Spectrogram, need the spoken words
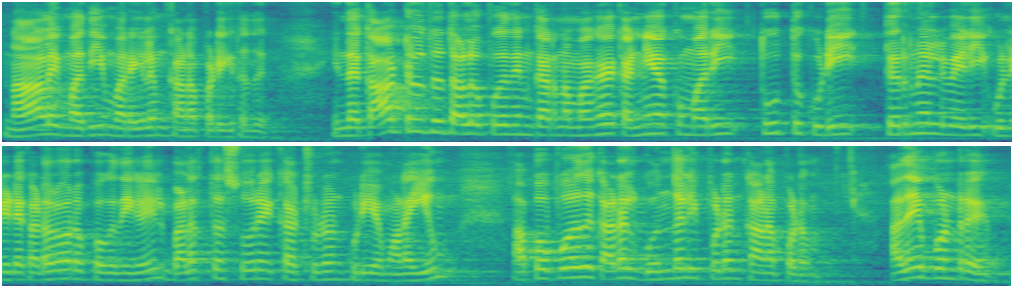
நாளை மதியம் வரையிலும் காணப்படுகிறது. இந்த காற்றழுத்த தாழ்வு பகுதியின் காரணமாக கன்னியாகுமரி தூத்துக்குடி திருநெல்வேலி உள்ளிட்ட கடலோரப் பகுதிகளில் பலத்த சூறைக்காற்றுடன் கூடிய மழையும் அவ்வப்போது கடல் கொந்தளிப்புடன் காணப்படும். அதேபோன்று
